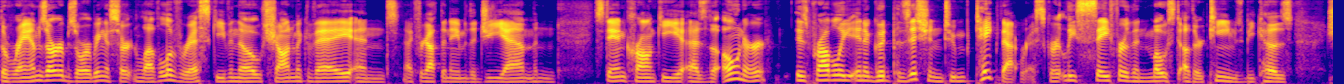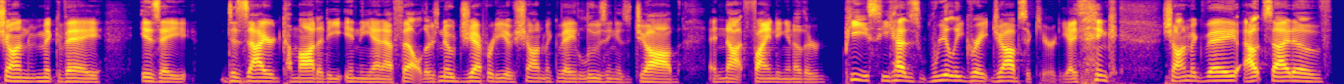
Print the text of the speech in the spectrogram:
The Rams are absorbing a certain level of risk, even though Sean McVay and I forgot the name of the GM and Stan Kroenke as the owner is probably in a good position to take that risk, or at least safer than most other teams because Sean McVay is a desired commodity in the NFL. There's no jeopardy of Sean McVay losing his job and not finding another piece. He has really great job security. I think Sean McVay, outside of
